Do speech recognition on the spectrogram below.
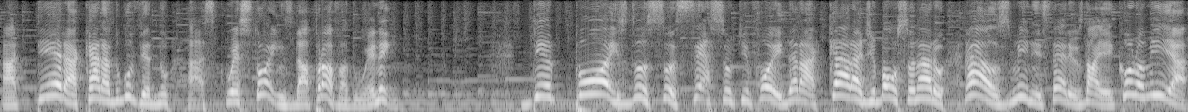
a ter a cara do governo as questões da prova do Enem. Depois do sucesso que foi dar a cara de Bolsonaro aos ministérios da Economia,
